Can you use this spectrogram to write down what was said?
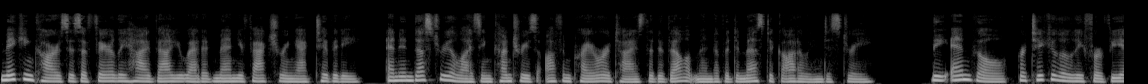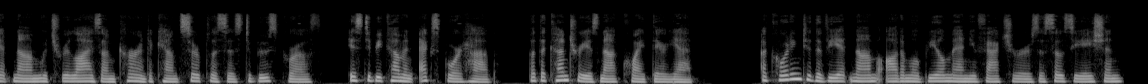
Making cars is a fairly high value added manufacturing activity, and industrializing countries often prioritize the development of a domestic auto industry. The end goal, particularly for Vietnam, which relies on current account surpluses to boost growth, is to become an export hub, but the country is not quite there yet. According to the Vietnam Automobile Manufacturers Association,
